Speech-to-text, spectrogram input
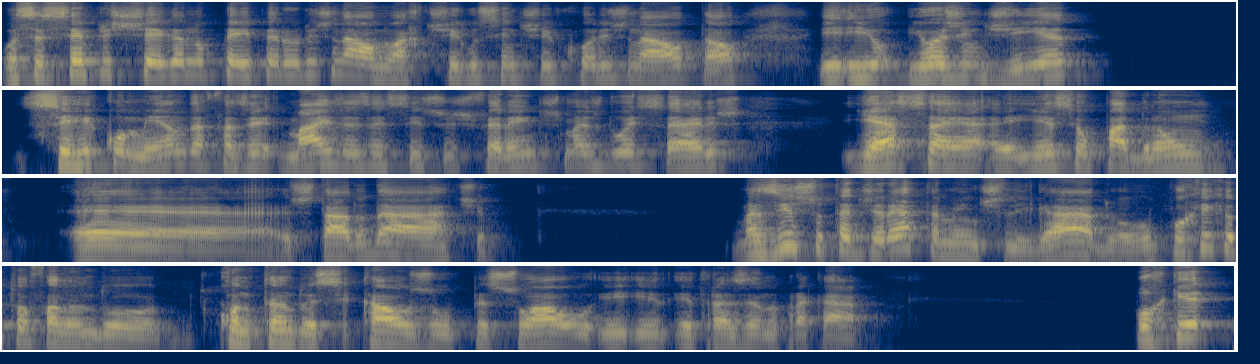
você sempre chega no paper original, no artigo científico original tal. E, e, e hoje em dia se recomenda fazer mais exercícios diferentes, mas duas séries, e, essa é, e esse é o padrão é, estado da arte. Mas isso está diretamente ligado. Por que, que eu estou falando, contando esse caos pessoal e, e, e trazendo para cá? Porque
